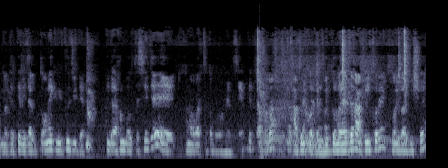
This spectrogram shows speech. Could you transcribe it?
ওনাদেরকে রেজাল্ট তো অনেক রিফিউজিদের কিন্তু এখন বলতেছি যে, তোমার বাচ্চা তো বড় হয়েছে এক্ষেত্রে আপিল করবেন। বিদ্যালয়ে যারা আপিল করে, পরিবার বিষয়ে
